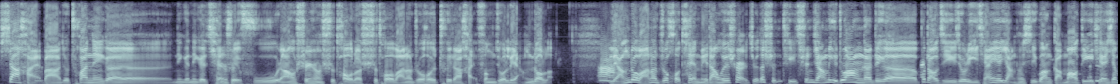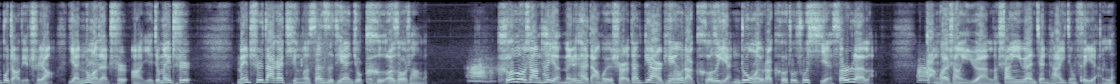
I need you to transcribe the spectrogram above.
下海吧，就穿那个那个那个潜水服，然后身上湿透了，湿透完了之后，吹点海风就凉着了。凉着完了之后，他也没当回事觉得身体身强力壮的，这个不着急。就是以前也养成习惯，感冒第一天先不着急吃药，严重了再吃啊，也就没吃。没吃，大概挺了三四天，就咳嗽上了。啊，咳嗽上他也没太当回事儿，但第二天有点咳嗽严重了，有点咳出出血丝儿来了，赶快上医院了。上医院检查已经肺炎了。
